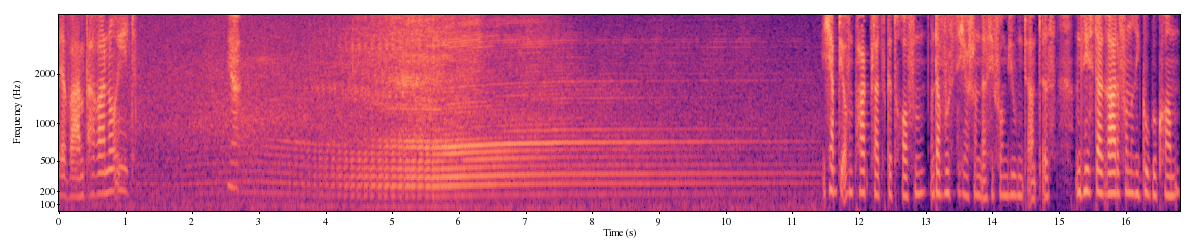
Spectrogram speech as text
Der war ein Paranoid. Ja. Ich habe die auf dem Parkplatz getroffen und da wusste ich ja schon, dass sie vom Jugendamt ist. Und sie ist da gerade von Rico gekommen.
